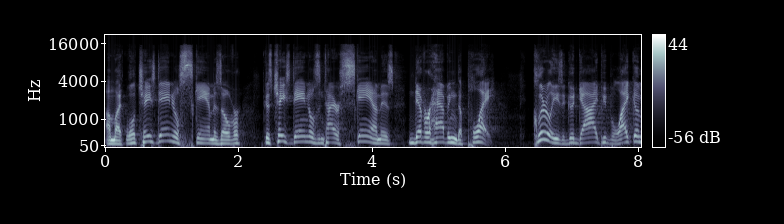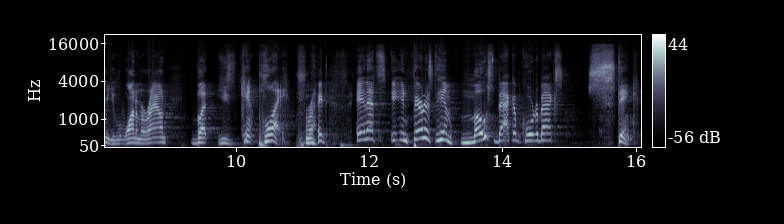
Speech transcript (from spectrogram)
I'm like, well, Chase Daniels' scam is over because Chase Daniels' entire scam is never having to play. Clearly, he's a good guy. People like him. You want him around, but he can't play, right? And that's, in fairness to him, most backup quarterbacks stink.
